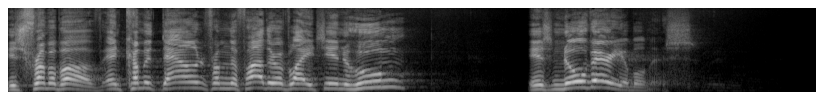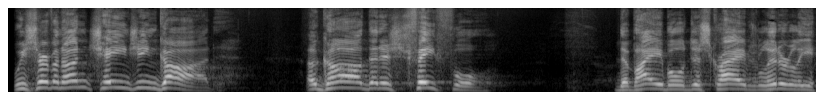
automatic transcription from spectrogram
is from above and cometh down from the Father of lights, in whom is no variableness. We serve an unchanging God, a God that is faithful. The Bible describes literally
